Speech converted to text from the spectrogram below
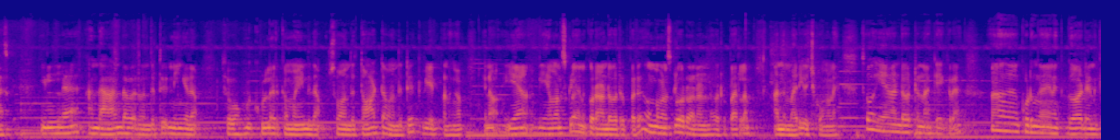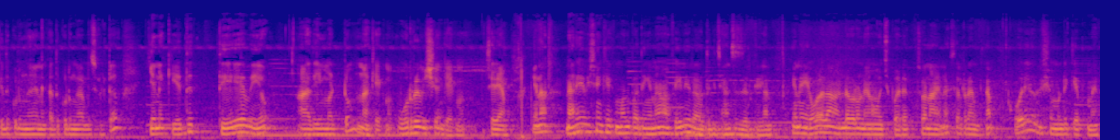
ask இல்லை அந்த ஆண்டவர் வந்துட்டு நீங்கள் தான். ஸோ உங்களுக்குள்ளே இருக்க மைண்டு தான். ஸோ அந்த தாட்டை வந்துட்டு க்ரியேட் பண்ணுங்கள் ஏன்னா என் என் மனசுக்குள்ள எனக்கு ஒரு ஆண்டவர் இருப்பார் உங்கள் மனசுக்குள்ள ஒரு ஆண்டவர் இருப்பார்ல. அந்த மாதிரி வச்சுக்கோங்களேன். ஸோ என் ஆண்டவர்கிட்ட நான் கேட்குறேன் கொடுங்க எனக்கு காட் எனக்கு இது கொடுங்க எனக்கு அது கொடுங்க அப்படின்னு சொல்லிட்டு எனக்கு எது தேவையோ அதை மட்டும் நான் கேட்கணும். ஒரு விஷயம் கேட்கணும். சரியா? ஏன்னா நிறைய விஷயம் கேட்கும்போது பார்த்தீங்கன்னா ஃபெயிலியர் ஆகிறதுக்கு சான்சஸ் இருக்குல்ல. ஏன்னா எவ்வளோ தான் ஆண்டவரும் ஞாபகம் வச்சுப்பாரு. ஸோ நான் என்ன சொல்கிறேன் அப்படின்னா ஒரே ஒரு விஷயம் மட்டும் கேட்பேன்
